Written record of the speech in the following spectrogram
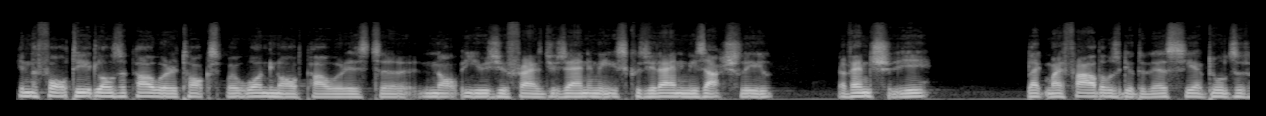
in the 48 laws of power, it talks about one law of power is to not use your friends, use enemies, because your enemies actually, eventually, like my father was good at this, he had loads of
